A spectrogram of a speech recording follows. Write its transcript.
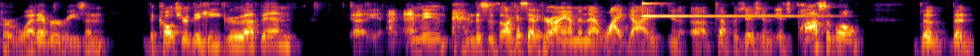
for whatever reason. The culture that he grew up in uh, I, I, mean, and this is like I said, here I am in that white guy, you know, uh, tough position. It's possible the the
